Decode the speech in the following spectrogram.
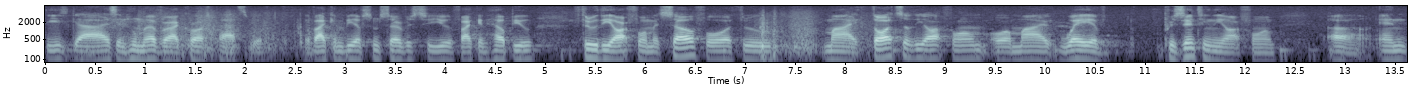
these guys and whomever I cross paths with. If I can be of some service to you, if I can help you through the art form itself or through my thoughts of the art form or my way of presenting the art form, uh, and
